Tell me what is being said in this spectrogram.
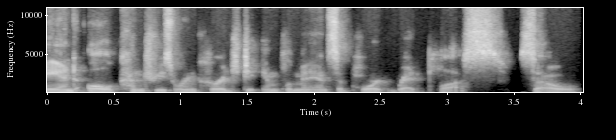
and all countries were encouraged to implement and support REDD+. So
